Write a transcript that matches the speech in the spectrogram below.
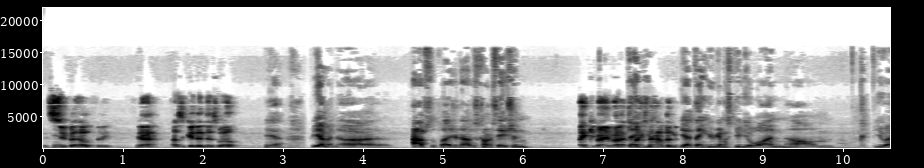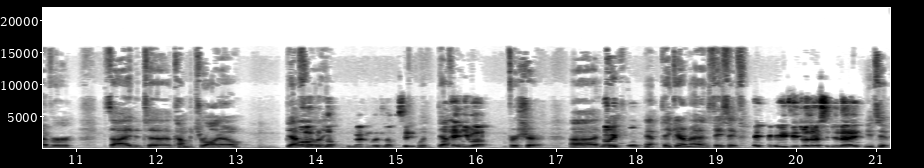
It's super healthy. Yeah, that's a good in as well. yeah but yeah man uh absolute pleasure to have this conversation Thank you very much. Thank Thanks you. for having me. Yeah, thank you for being on Studio One. Um, if you ever decide to come to Toronto, Oh, I definitely would love to, man. Would love to. Would I'll hit you up. for sure. Uh, Nice take, one. yeah, take care, man, and stay safe. Take it easy. Enjoy the rest of your day. You too.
